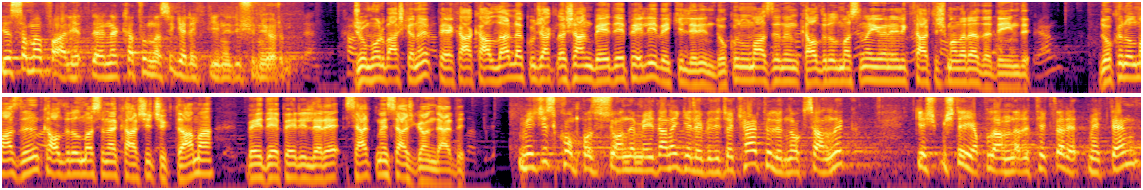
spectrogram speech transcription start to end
yasama faaliyetlerine katılması gerektiğini düşünüyorum. Cumhurbaşkanı PKK'lılarla kucaklaşan BDP'li vekillerin dokunulmazlığının kaldırılmasına yönelik tartışmalara da değindi. Dokunulmazlığın kaldırılmasına karşı çıktı ama BDP'lilere sert mesaj gönderdi. Meclis kompozisyonunda meydana gelebilecek her türlü noksanlık geçmişte yapılanları tekrar etmekten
